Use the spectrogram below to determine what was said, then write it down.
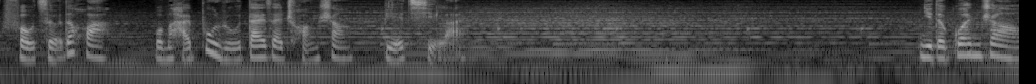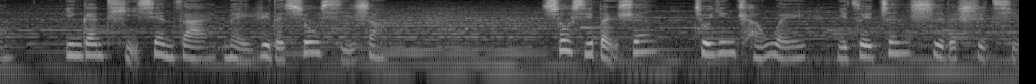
否则的话，我们还不如待在床上别起来。你的关照应该体现在每日的修习上，修习本身就应成为你最珍视的事情。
